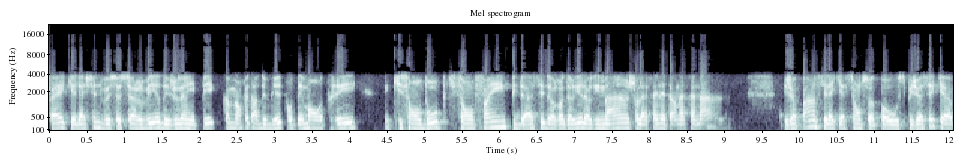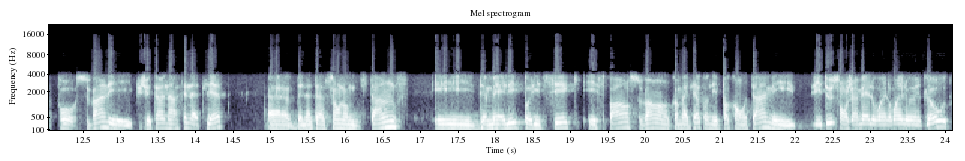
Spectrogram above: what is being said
fait que la Chine veut se servir des Jeux olympiques, comme on fait en 2008, pour démontrer qu'ils sont beaux, puis qu'ils sont fins, puis d'essayer de redorer leur image sur la scène internationale? Je pense que la question se pose. Puis je sais que pour souvent les. Puis j'étais un ancien athlète euh, de natation longue distance et de mêler politique et sport. Souvent, comme athlète, on n'est pas content, mais les deux sont jamais loin, loin l'un de l'autre.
